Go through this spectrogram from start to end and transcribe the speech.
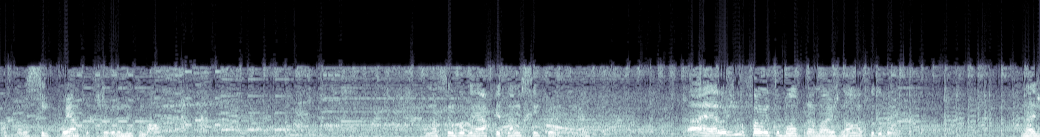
Nossa, tá nos 50, tô jogando muito mal. Mas assim eu vou ganhar porque tá nos 50, né? Ah, é, hoje não foi muito bom pra nós não, mas tudo bem. Nas,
